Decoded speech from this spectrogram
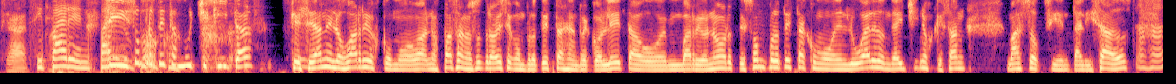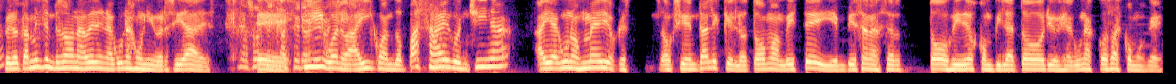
claro. Si paren, paren. Sí, un son poco. protestas muy chiquitas que Sí. se dan en los barrios como nos pasa a nosotros a veces con protestas en Recoleta o en Barrio Norte. Son protestas como en lugares donde hay chinos que están más occidentalizados, Ajá. pero también se empezaron a ver en algunas universidades. Eh, y bueno, chinos. ahí cuando pasa algo en China, hay algunos medios que, occidentales que lo toman, ¿viste? Y empiezan a hacer todos videos compilatorios y algunas cosas como que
